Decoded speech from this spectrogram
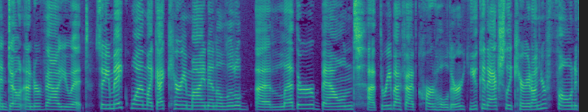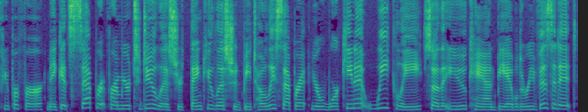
and don't undervalue it. So you make one like I carry mine in a little uh, leather bound uh, three by five card holder. You can actually carry it on your phone if you prefer. Make it separate from your to do list. Your thank you list should be totally separate. You're working it weekly so that you can be able to revisit it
